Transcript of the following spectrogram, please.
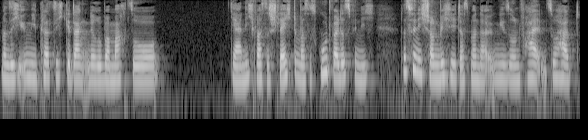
man sich irgendwie plötzlich Gedanken darüber macht, so ja nicht was ist schlecht und was ist gut, weil das finde ich, das finde ich schon wichtig, dass man da irgendwie so ein Verhalten zu hat,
